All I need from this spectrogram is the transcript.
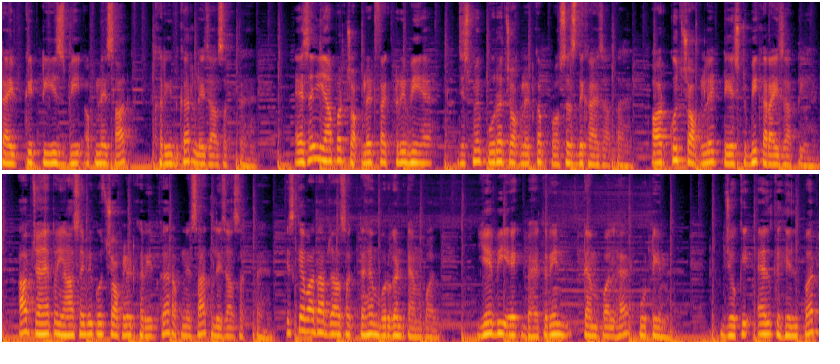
टाइप की टीज भी अपने साथ खरीद कर ले जा सकते हैं। ऐसे ही यहाँ पर चॉकलेट फैक्ट्री भी है, जिसमें पूरा चॉकलेट का प्रोसेस दिखाया जाता है और कुछ चॉकलेट टेस्ट भी कराई जाती है। आप चाहें तो यहाँ से भी कुछ चॉकलेट खरीद कर अपने साथ ले जा सकते हैं। इसके बाद आप जा सकते हैं मुर्गन टेंपल ये भी एक बेहतरीन टेंपल है ऊटी में। जो कि एल्क हिल पर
